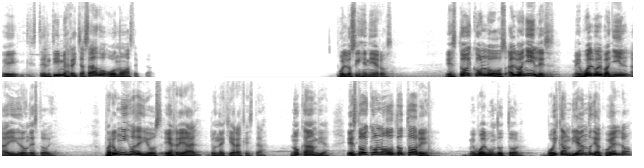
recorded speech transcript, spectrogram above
eh, sentirme rechazado o no aceptado por los ingenieros. Estoy con los albañiles, me vuelvo albañil ahí donde estoy. Pero un hijo de Dios es real donde quiera que está, no cambia. Estoy con los doctores, me vuelvo un doctor. Voy cambiando de acuerdo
